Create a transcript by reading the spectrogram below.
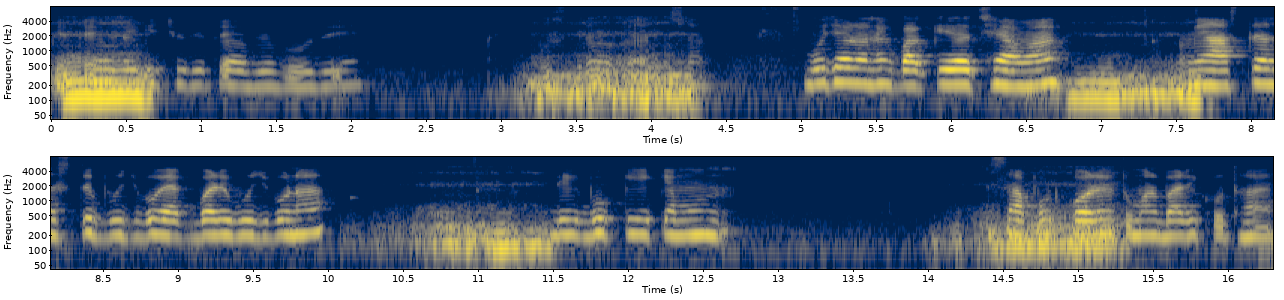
পেতে হলে কিছু দিতে হবে বৌদি। বুঝতে হবে আচ্ছা। বোঝার অনেক বাকি আছে আমার। আমি আস্তে আস্তে বুঝব, একবারে বুঝব না। দেখব কে কেমন সাপোর্ট করে। তোমার বাড়ি কোথায়?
